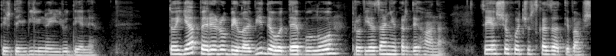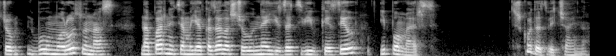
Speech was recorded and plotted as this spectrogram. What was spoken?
Тиждень вільної людини. То я переробила відео, де було про в'язання кардигана. Це я що хочу сказати вам, що був мороз у нас, напарниця моя казала, що у неї зацвів кизил і померз. Шкода, звичайно.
